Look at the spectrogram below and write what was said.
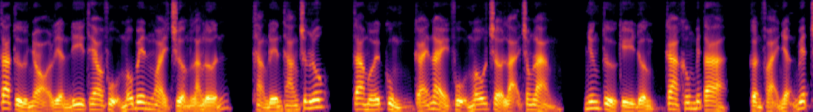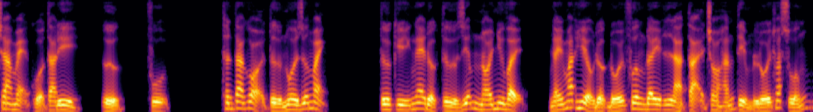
ta từ nhỏ liền đi theo phụ mẫu bên ngoài trưởng làng lớn, thẳng đến tháng trước lúc, ta mới cùng cái này phụ mẫu trở lại trong làng, nhưng từ kỳ đường ca không biết ta, cần phải nhận biết cha mẹ của ta đi ừ phụ. Thân ta gọi từ nuôi dưỡng mạnh. Từ kỳ nghe được từ diễm nói như vậy nháy mắt hiểu được đối phương đây là tại cho hắn tìm lối thoát xuống,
